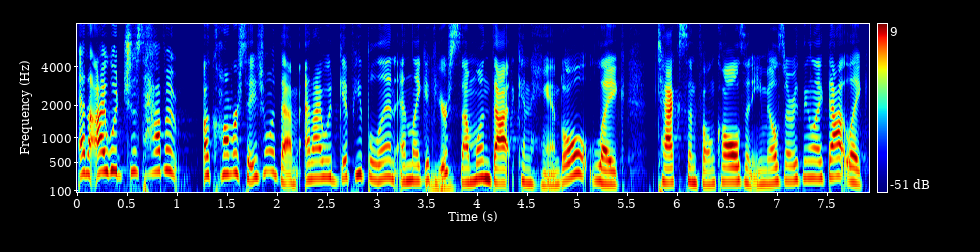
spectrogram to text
And I would just have a, a conversation with them, and I would get people in. And like, if you're mm-hmm. someone that can handle like texts and phone calls and emails and everything like that, like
